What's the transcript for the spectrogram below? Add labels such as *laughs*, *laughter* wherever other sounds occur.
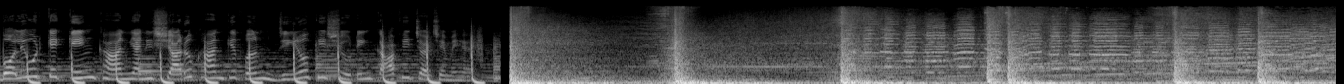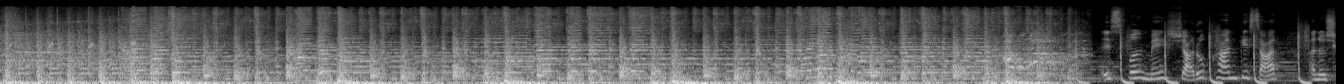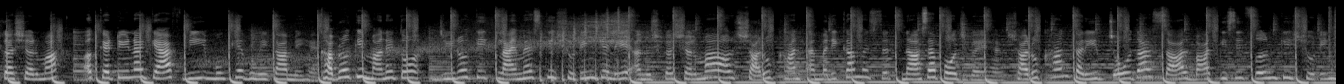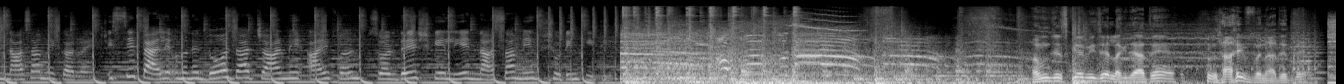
बॉलीवुड के किंग खान यानी शाहरुख खान की फ़िल्म ज़ीरो की शूटिंग काफ़ी चर्चे में है। इस फ़िल्म में शाहरुख खान के साथ अनुष्का शर्मा और कैटरीना कैफ भी मुख्य भूमिका में है। खबरों की माने तो ज़ीरो के क्लाइमैक्स की शूटिंग के लिए अनुष्का शर्मा और शाहरुख खान अमेरिका में स्थित नासा पहुँच गए हैं। शाहरुख खान करीब 14 साल बाद किसी फ़िल्म की शूटिंग नासा में कर रहे हैं। इससे पहले उन्होंने 2004 में आई फ़िल्म स्वदेश के लिए नासा में शूटिंग की थी। हम जिसके पीछे लग जाते हैं *laughs* लाइव बना देते हैं।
